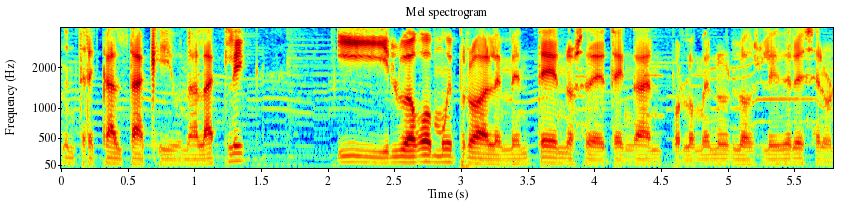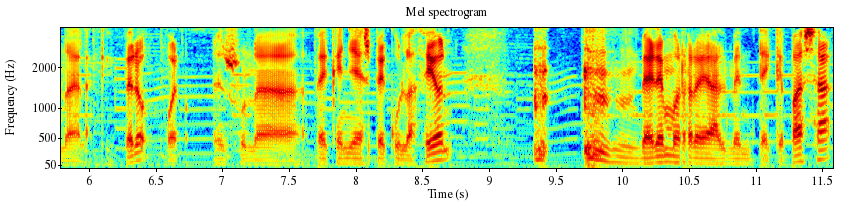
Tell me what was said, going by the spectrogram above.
entre Caltac y una Laclit y luego muy probablemente no se detengan por lo menos los líderes en una de las Pero bueno, es una pequeña especulación. Veremos realmente qué pasa.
